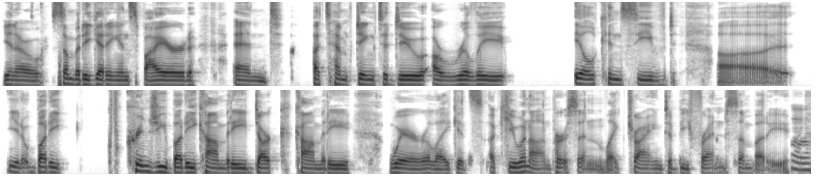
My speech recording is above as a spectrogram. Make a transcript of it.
you know, somebody getting inspired and attempting to do a really ill-conceived uh you know buddy cringy buddy comedy dark comedy where like it's a qanon person like trying to befriend somebody Hmm.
